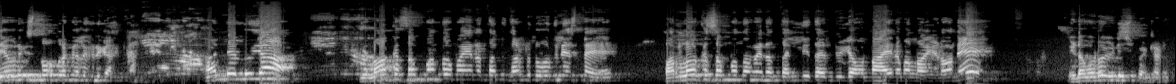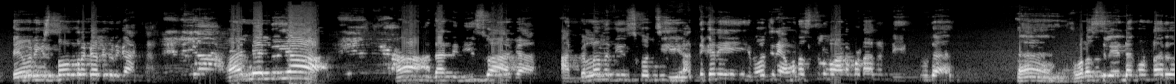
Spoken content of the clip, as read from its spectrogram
దేవునికి స్తోత్రం కలుగుడు కాక హల్లెలూయా. లోక సంబంధమైన తల్లిదండ్రులు వదిలేస్తే పరలోక సంబంధమైన తల్లి తండ్రిగా ఉన్న ఆయన మనం ఎడవనే ఇడవడు విడిచిపెట్టాడు. దేవునికి స్తోత్రం కలుగుడు కాక దాన్ని తీసుకుగా ఆ పిల్లల్ని తీసుకొచ్చి అందుకని ఈ రోజున యవనస్తులు వాడబడాలండి ఎక్కువగా. ఆ, యవనస్తులు ఏంటనుకుంటున్నారు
